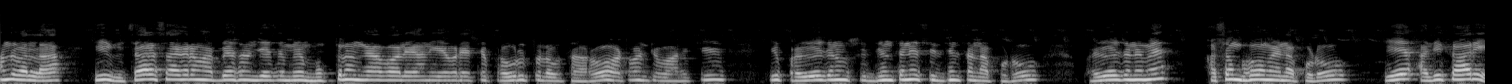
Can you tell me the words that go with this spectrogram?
అందువల్ల ఈ విచార సాగరం అభ్యాసం చేసి మేము ముక్తులం కావాలి అని ఎవరైతే ప్రవృత్తులు అవుతారో అటువంటి వారికి ఈ ప్రయోజనం సిద్ధించనే సిద్ధించనప్పుడు ప్రయోజనమే అసంభవమైనప్పుడు ఏ అధికారి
